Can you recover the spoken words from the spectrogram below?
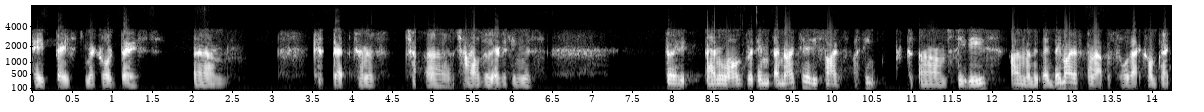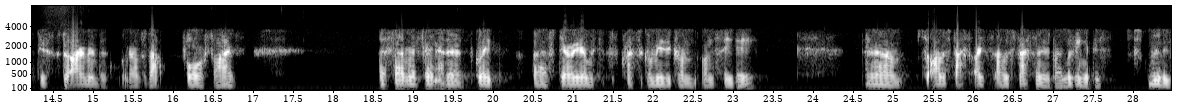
tape-based, record-based, um, cassette kind of ch- uh, childhood. Everything was very analog. But in, in 1985, I think um, CDs. I don't know. They might have come out before that compact disc, but I remember when I was about four or five. A family friend had a great uh, stereo with classical music on on CD. Um, so I was fast, I, I was fascinated by looking at this really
